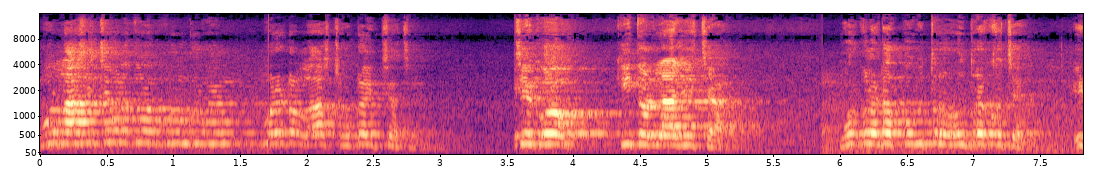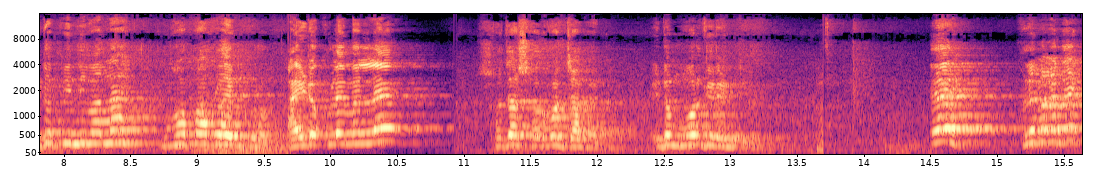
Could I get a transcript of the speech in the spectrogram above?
মোর লাস্ট ইচ্ছা বলে তোমার পূরণ করবে। মোর একটা লাস্ট ছোট ইচ্ছা আছে। ইচ্ছে কো কি তোর লাস্ট ইচ্ছা? মোর কোলে একটা পবিত্র রুদ্রাক্ষ আছে। এটা পিন্দি মারলে মহাপাপ লাইভ করো। আর এটা খুলে মারলে সোজা স্বর্গ যাবে এটা মোর গ্যারেন্টি এ খুলে পাকা দেখ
